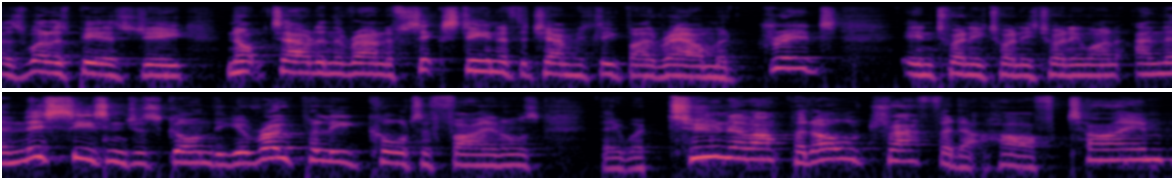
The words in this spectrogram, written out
as well as PSG, knocked out in the round of 16 of the Champions League by Real Madrid in 2020-21, and then this season just gone, the Europa League quarter-finals. They were 2 0 up at Old Trafford at half time.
